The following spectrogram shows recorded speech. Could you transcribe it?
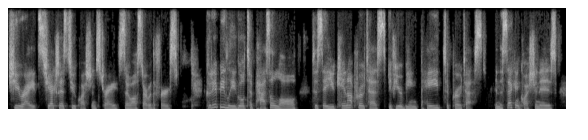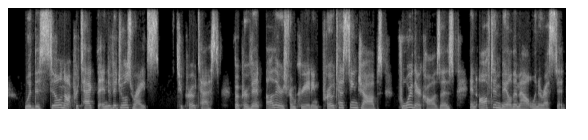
She writes, she actually has two questions, Trey. So I'll start with the first. Could it be legal to pass a law to say you cannot protest if you're being paid to protest? And the second question is, would this still not protect the individual's rights to protest, but prevent others from creating protesting jobs for their causes and often bail them out when arrested?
